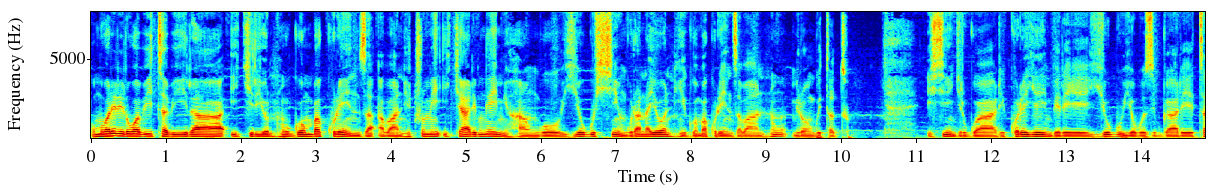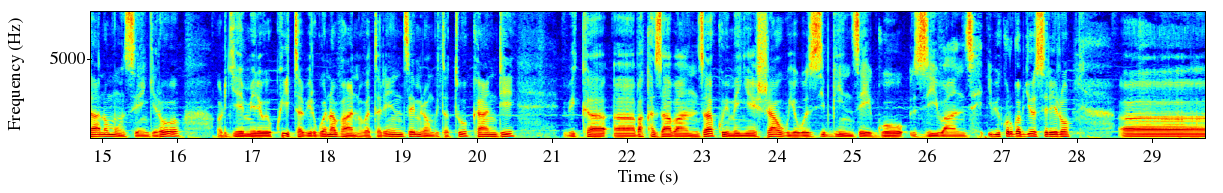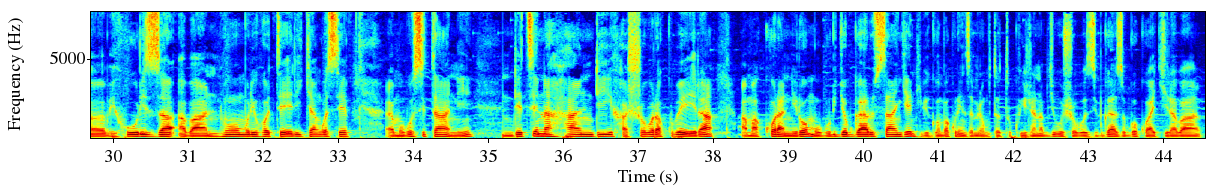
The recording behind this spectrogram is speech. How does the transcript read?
Umubare rero w'abitabira ikiriyo ntugomba kurenza abantu icumi icyarimwe imihango yo gushyingura na yo ntigomba kurenza abantu mirongo itatu. Ishyingirwa rikoreye imbere y'ubuyobozi bwa leta no mu nsengero ryemerewe kwitabirwa n'abantu batarenze mirongo itatu kandi uh, bakazabanza kubimenyesha ubuyobozi bw'inzego z'ibanze. Ibikorwa byose rero bihuriza abantu muri hoteli cyangwa se uh, mu busitani ndetse n'ahandi hashobora kubera amakoraniro mu buryo bwa rusange ntibigomba kurenza mirongo itatu ku ijana by'ubushobozi bwazo bwo kwakira abantu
